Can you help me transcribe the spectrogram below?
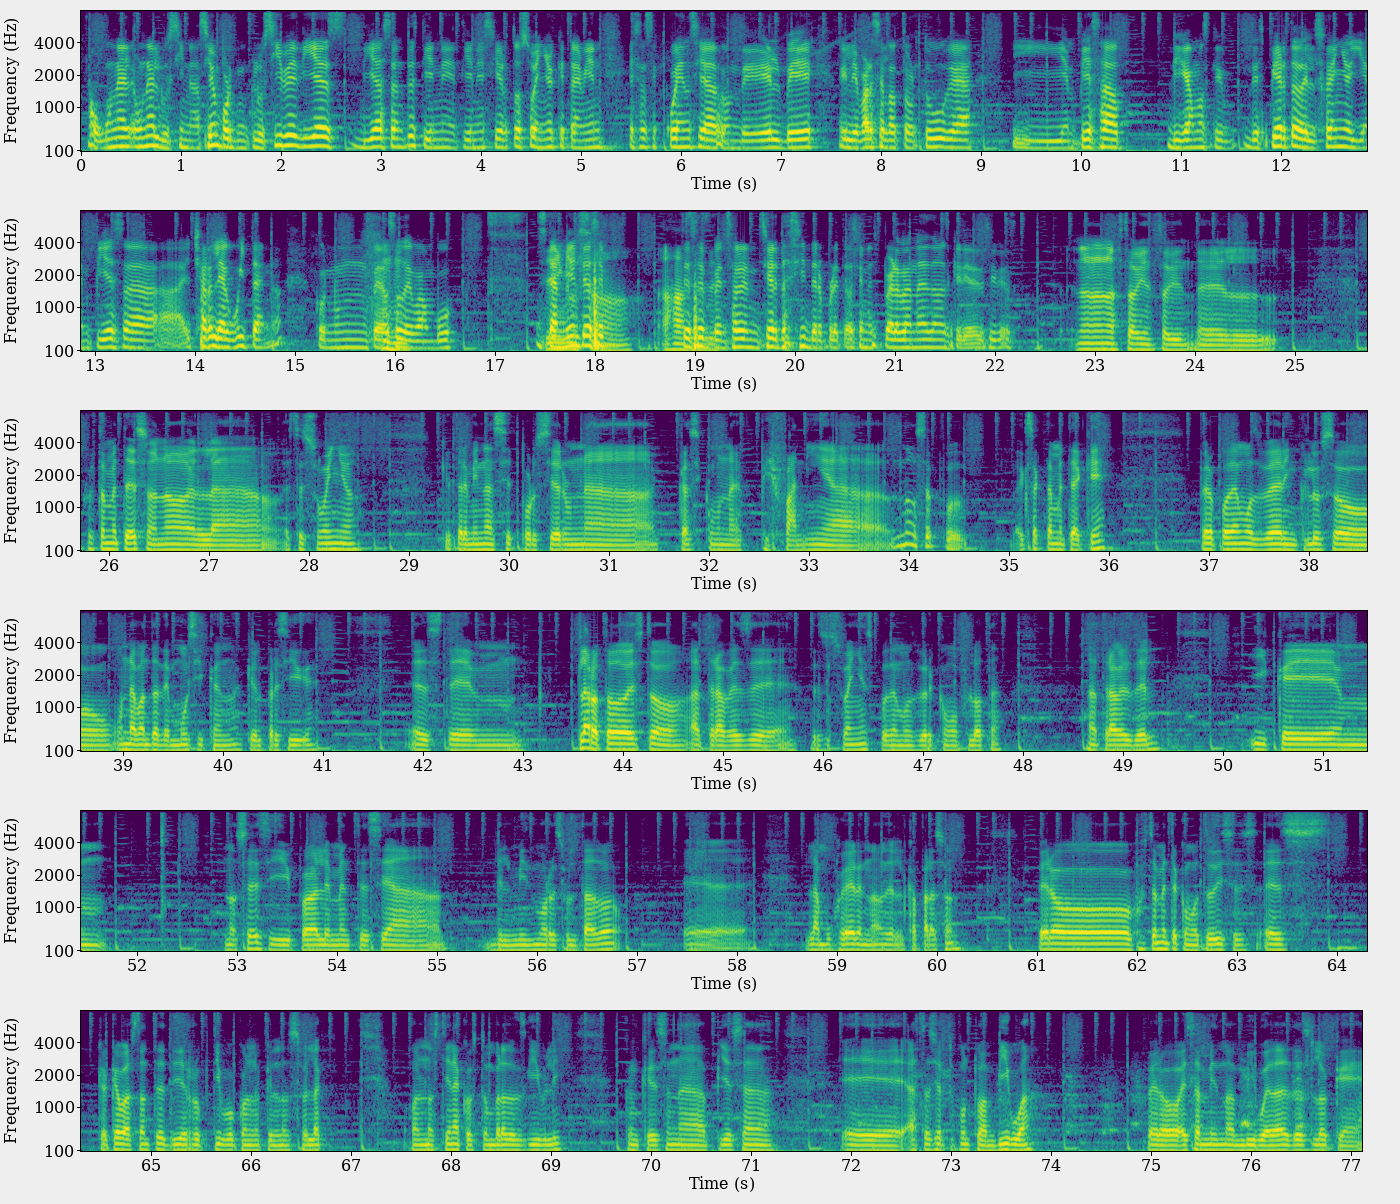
O una, una alucinación, porque inclusive días, días antes tiene, tiene cierto sueño que también esa secuencia donde él ve elevarse la tortuga y empieza, digamos que despierta del sueño y empieza a echarle agüita, ¿no? Con un pedazo de bambú. Sí, también te hace Ajá, te hace sí. pensar en ciertas interpretaciones. Perdón, nada más quería decir eso. No, no, no, está bien, está bien. El... Justamente eso, ¿no? La- Este sueño que termina por ser una... casi como una epifanía, no sé exactamente a qué, pero podemos ver incluso una banda de música ¿no? que él persigue. Este... mm, Claro, todo esto a través de, de sus sueños podemos ver cómo flota a través de él. Y que... mm, no sé si probablemente sea del mismo resultado eh, la mujer ¿no? del caparazón. Pero justamente como tú dices, es creo que bastante disruptivo con lo que nos suele o nos tiene acostumbrados Ghibli, con que es una pieza eh, hasta cierto punto ambigua, pero esa misma ambigüedad es lo que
